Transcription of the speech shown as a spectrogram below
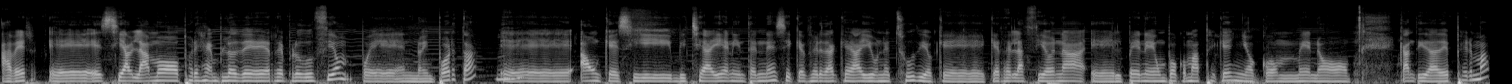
a ver, eh, si hablamos, por ejemplo, de reproducción, pues no importa. Eh, aunque si bicheáis en internet, sí que es verdad que hay un estudio que, que relaciona el pene un poco más pequeño con menos cantidad de esperma,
